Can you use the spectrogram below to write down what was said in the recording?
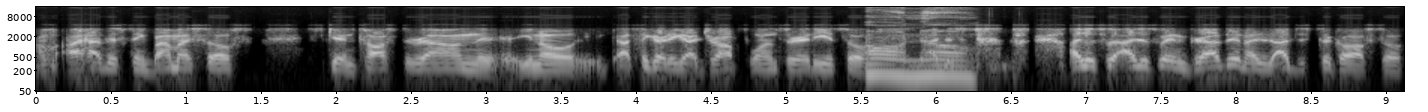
I'm, I have this thing by myself. It's getting tossed around. You know, I think I already got dropped once already. So Oh no. I just, I just, I just went and grabbed it, and I, I just took off. So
